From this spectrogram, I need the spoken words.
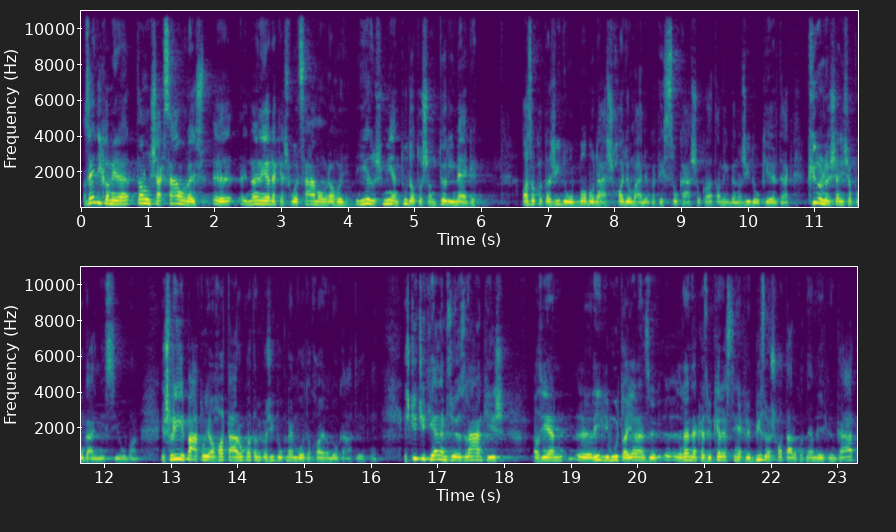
Az egyik, amire tanulság számomra, és nagyon érdekes volt számomra, hogy Jézus milyen tudatosan töri meg azokat a zsidó babonás hagyományokat és szokásokat, amikben a zsidók éltek, különösen is a pogány misszióban. És lép át olyan határokat, amik a zsidók nem voltak hajlandók átlépni. És kicsit jellemző ez ránk is, az ilyen régi múltal jelenző, rendelkező keresztényekről bizonyos határokat nem lépünk át,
